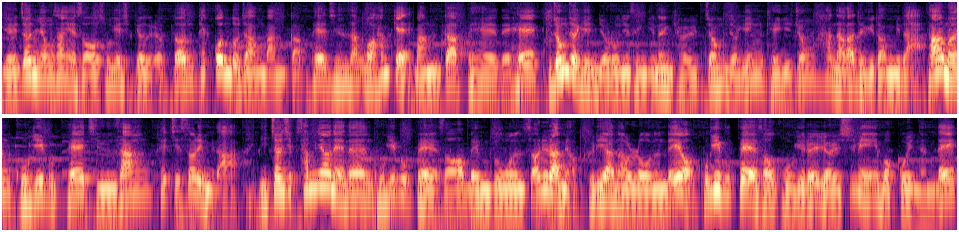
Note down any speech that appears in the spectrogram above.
예전 영상에서 소개시켜드렸던 태권도장 맘카페 진상과 함께 맘카페에 대해 부정적인 여론이 생기는 결정적인 계기 중 하나가 되기도 합니다. 다음은 고기부페 진상 퇴치 썰입니다. 2013년에는 고기부페에서 멘붕 온 썰이라며 글이 하나 올라오는데요. 고기부페에서 고기를 열심히 먹고 있는데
